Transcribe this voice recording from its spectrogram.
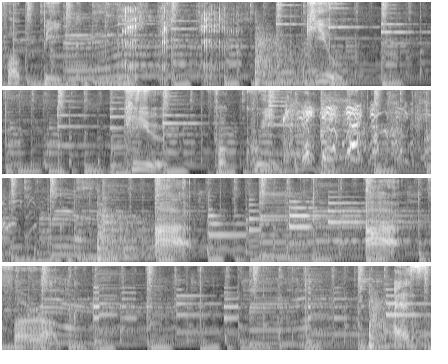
for big q q for Queen. R. R ah, ah, for Rock. S.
